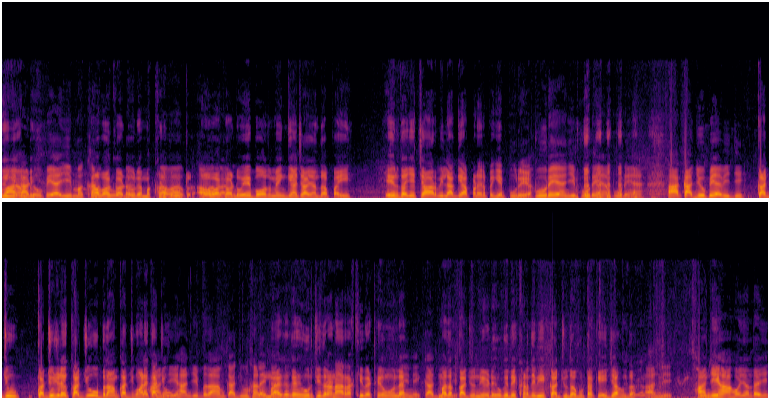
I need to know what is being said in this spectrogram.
ਗਈਆਂ ਆਵਾਕਾਡੋ ਪਿਆ ਜੀ ਮੱਖਣ ਆਵਾਕਾਡੋ ਲੈ ਮੱਖਣ ਫਰੂਟ ਆਵਾਕਾਡੋ। ਇਹ ਬਹੁਤ ਮਹਿੰਗੀਆਂ ਚ ਆ ਜਾਂਦਾ ਭਾਈ। ਇਹਨੂੰ ਤਾਂ ਜੇ ਚਾਰ ਵੀ ਲੱਗ ਗਿਆ ਆਪਣੇ ਰੁਪਏ ਪੂਰੇ ਆ। ਪੂਰੇ ਆ ਜੀ ਪੂਰੇ ਆ ਪੂਰੇ ਆ। ਆ ਕਾਜੂ ਪਿਆ ਵੀ ਜੀ। ਕਾਜੂ ਕਾਜੂ ਜਿਹੜੇ ਕਾਜੂ ਉਹ ਬਦਾਮ ਕਾਜੂ ਵਾਲੇ ਕਾਜੂ? ਹਾਂਜੀ ਹਾਂਜੀ ਬਦਾਮ ਕਾਜੂ ਵਾਲੇ ਮੈਂ ਕਿਹਾ ਹੋਰ ਚੀਜ਼ ਤਰ੍ਹਾਂ ਨਾ ਰੱਖੀ ਬੈਠੇ ਹੋ ਲੈ। ਨਹੀਂ, ਨਹੀਂ, ਕਾਜੂ ਮੈਂ ਤਾਂ। ਕਾਜੂ ਨੇੜੇ ਹੋ ਕੇ ਦੇਖਣ ਦੇ ਵੀ ਇਹ ਕਾਜੂ ਦਾ ਬੂਟਾ ਕਿਹ ਜਾ ਹੁੰਦਾ। ਹਾਂਜੀ। ਹਾਂਜੀ ਹਾਂ ਹੋ ਜਾਂਦਾ ਜੀ।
